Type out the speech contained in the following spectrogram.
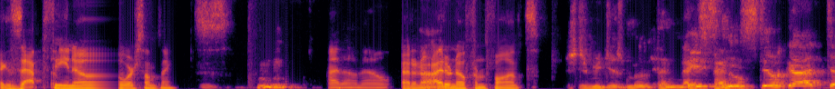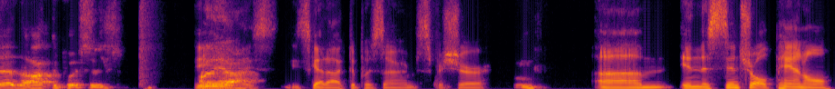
Like Zapfino or something. Hmm. I don't know. I don't know. I Um, don't know from fonts. Should we just move to the next He's, panel? he's still got uh, the octopuses. Oh, yeah. he's- he's got octopus arms for sure. Mhm. Um, in the central panel,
